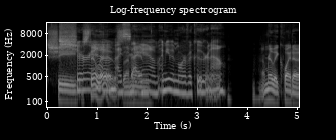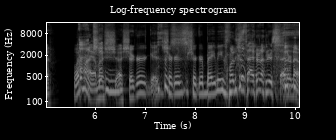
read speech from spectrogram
She sure still am. is. I, s- I I mean, am. I'm even more of a cougar now. I'm really quite a. What am A I? I'm a, sh- a sugar, sugar, sugar baby. What is that? I don't understand. I don't know.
